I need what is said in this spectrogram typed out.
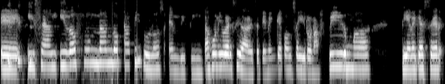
Eh, y se han ido fundando capítulos en distintas universidades. Se tienen que conseguir una firma, tiene que ser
